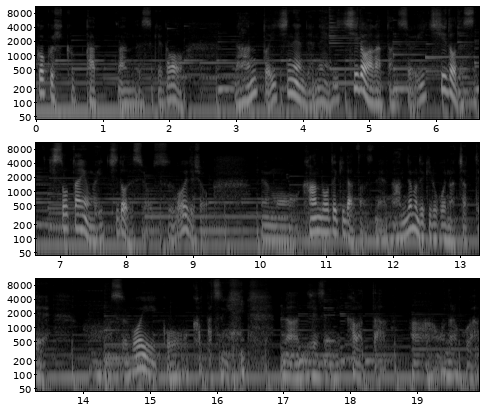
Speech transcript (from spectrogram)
ごく低かったんですけどなんと1年でね1度上がったんですよ。1度です。基礎体温が1度ですよ。すごいでしょ。でもう感動的だったんですね。何でもできる子になっちゃってすごいこう活発に な人生に変わったあ女の子が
